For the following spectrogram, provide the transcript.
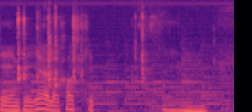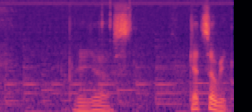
เกม player local script เกม players get service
